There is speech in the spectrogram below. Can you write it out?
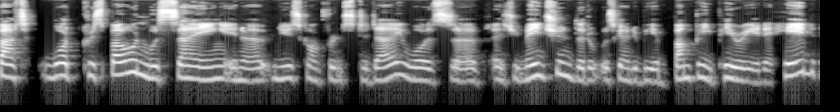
But what Chris Bowen was saying in a news conference today was, uh, as you mentioned, that it was going to be a bumpy period ahead,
